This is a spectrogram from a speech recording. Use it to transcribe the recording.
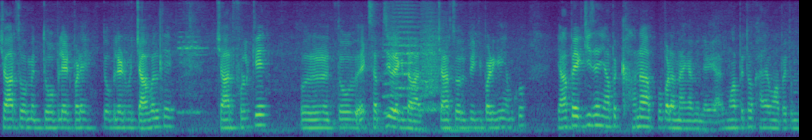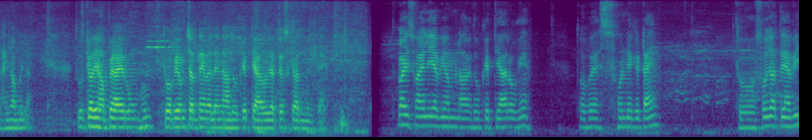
चार सौ में दो प्लेट पड़े, दो प्लेट वो चावल थे, चार फुलके और दो एक सब्ज़ी और एक दाल, चार सौ रुपये की पड़ गई हमको। यहाँ पे एक चीज़ है, यहाँ पे खाना आपको बड़ा महँगा मिलेगा यार, वहाँ पे तो खाया, वहाँ पे तो महँगा मिला। तो उसके बाद यहाँ पे आए रूम हम तो अभी हम चलते हैं, पहले नहा धो के तैयार हो जाते हैं, उसके बाद मिलते हैं। तो गाइस फाइनली अभी हम नहा धो के तैयार हो गए तो अब सोने के टाइम तो सो जाते हैं अभी।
